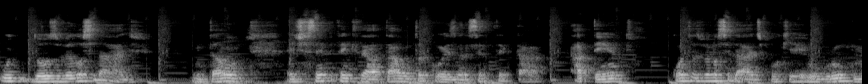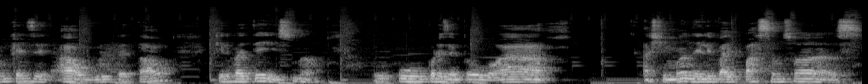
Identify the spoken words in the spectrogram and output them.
o 12 velocidade. Então, a gente sempre tem que tratar outra coisa, né? sempre tem que estar atento quantas velocidades, porque o grupo não quer dizer, ah, o grupo é tal que ele vai ter isso, não. O, o por exemplo, a, a Shimano ele vai passando suas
